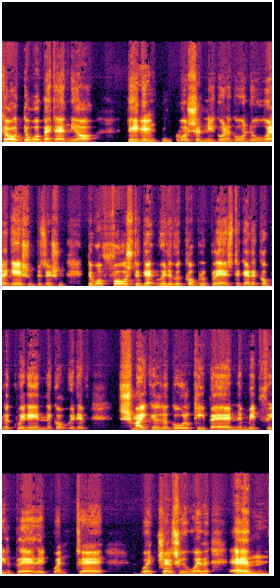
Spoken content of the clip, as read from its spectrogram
thought they were better than they are. They didn't think they were suddenly going to go into a relegation position. They were forced to get rid of a couple of players to get a couple of quid in. They got rid of Schmeichel, the goalkeeper, and the midfield player that went uh, with Chelsea or whatever. Um,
